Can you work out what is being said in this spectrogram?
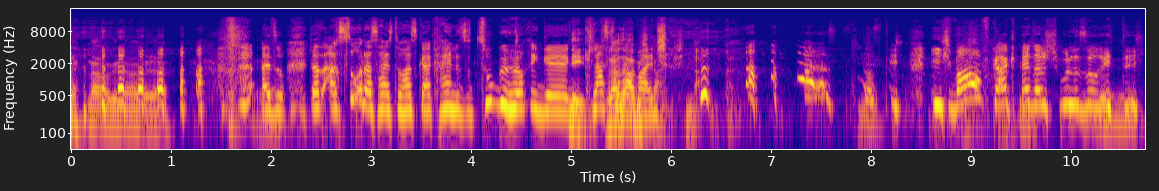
genau, genau, genau. Also, das, ach so, das heißt, du hast gar keine so zugehörige Nee, Klasse habe ich gar Klassengemeinschaft. nicht. Nein. Ich, ich war auf gar keiner Schule so richtig.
